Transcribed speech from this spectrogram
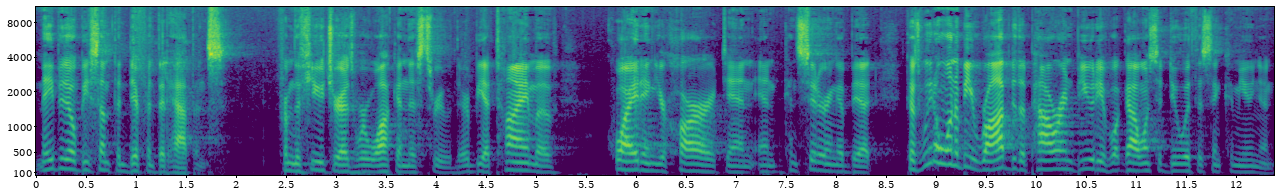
maybe there'll be something different that happens from the future as we're walking this through. There'll be a time of quieting your heart and, and considering a bit. Because we don't want to be robbed of the power and beauty of what God wants to do with us in communion.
